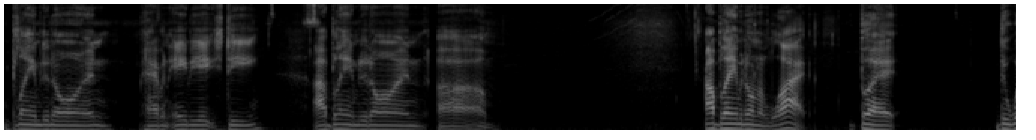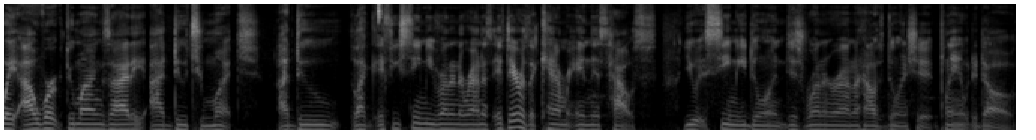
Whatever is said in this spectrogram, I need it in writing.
blamed it on having ADHD. I blamed it on um I blame it on a lot, but the way I work through my anxiety, I do too much. I do like if you see me running around this if there was a camera in this house, you would see me doing just running around the house doing shit, playing with the dog,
